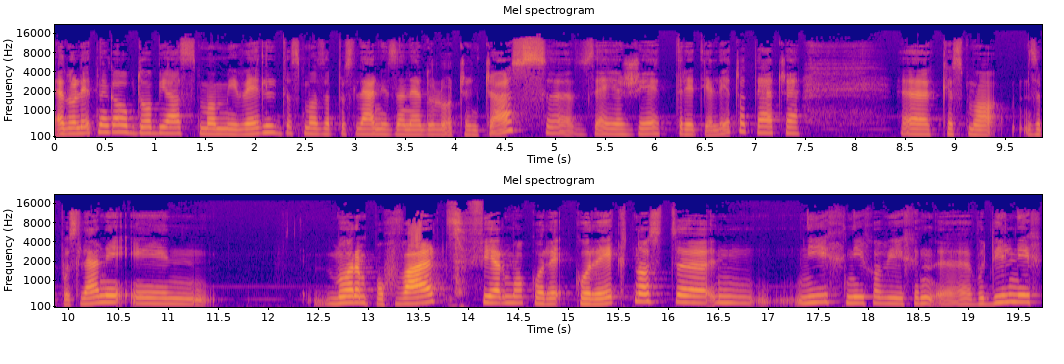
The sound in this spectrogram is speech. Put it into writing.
enoletnega obdobja smo mi vedeli, da smo zaposleni za nedoločen čas, zdaj je že tretje leto teče, eh, ker smo zaposleni in moram pohvaliti firmo, kore, korektnost eh, njih, njihovih eh, vodilnih,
